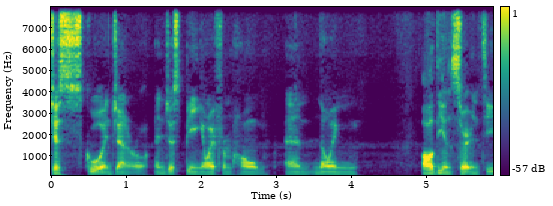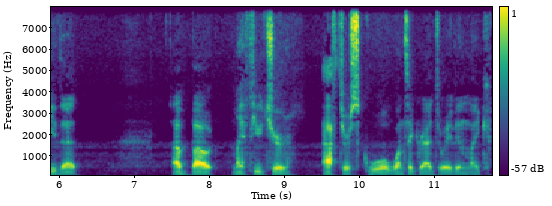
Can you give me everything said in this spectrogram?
just school in general and just being away from home and knowing all the uncertainty that about my future after school once I graduate in like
